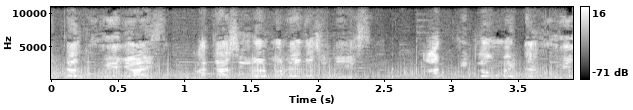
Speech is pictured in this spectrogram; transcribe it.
একটা ঘুড়ি গাছ আকাশ উড়ার মধ্যে একটা ছুটে আট ফিট লম্বা একটা ঘুড়ি।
